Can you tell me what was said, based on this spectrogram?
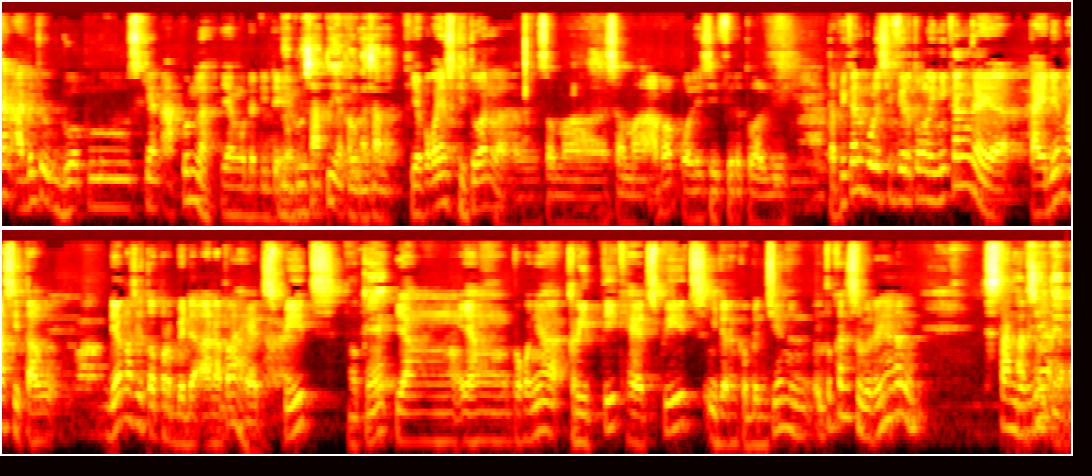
Kan ada tuh 20 sekian akun lah yang udah di DM. 21 ya kalau nggak salah Ya pokoknya segituan lah sama sama apa polisi virtual ini. Tapi kan polisi virtual ini kan kayak kayak dia ngasih tahu dia ngasih tahu perbedaan apa hate speech oke yang yang pokoknya kritik hate speech ujaran kebencian itu kan sebenarnya kan standarnya absurd ya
